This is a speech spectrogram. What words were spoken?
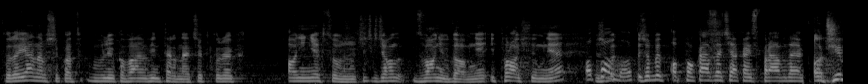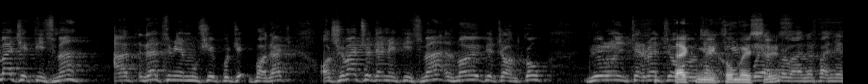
które ja na przykład publikowałem w internecie, których oni nie chcą wrzucić, gdzie on dzwonił do mnie i prosił mnie, O żeby, pomoc. żeby o- pokazać jaka jest prawda, jak Otrzymacie pisma, a adresy mnie musi podzie- podać. Otrzymacie ode mnie pisma z moją pieczątką, Biuro Interwencji Tak, Obywatelskich, Michu, bo ja myślisz? prowadzę, panie.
